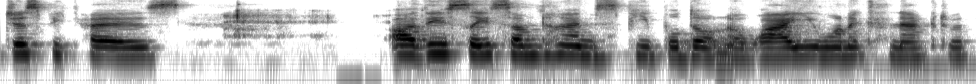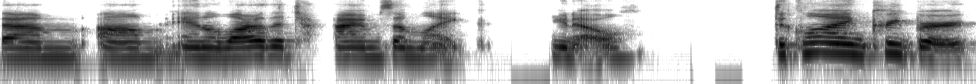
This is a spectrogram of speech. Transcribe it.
just because obviously sometimes people don't know why you want to connect with them. Um, and a lot of the times I'm like, you know, decline creeper,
